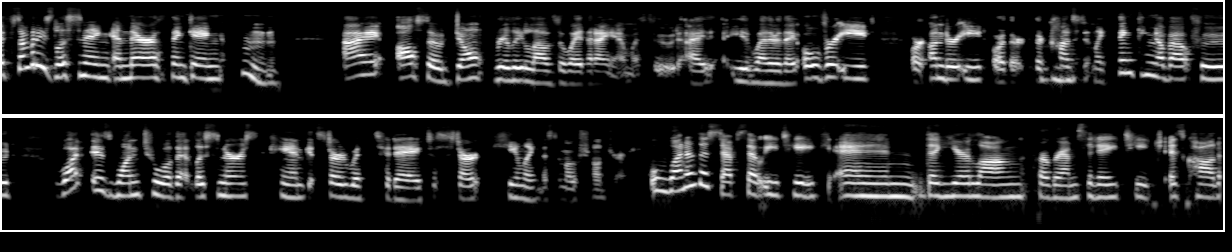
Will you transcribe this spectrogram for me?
if somebody's listening and they're thinking, hmm, I also don't really love the way that I am with food. I whether they overeat or undereat or they're they're mm-hmm. constantly thinking about food. What is one tool that listeners can get started with today to start healing this emotional journey? One of the steps that we take in the year long programs that I teach is called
